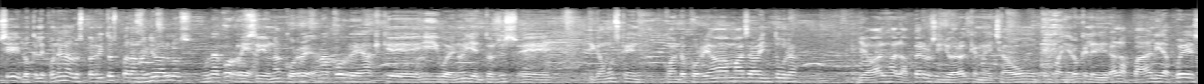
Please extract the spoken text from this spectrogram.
Sí, lo que le ponen a los perritos para no llevarlos. Una correa. Sí, una correa. Una correa. Que, y bueno, y entonces eh, digamos que cuando corría más aventura, llevaba el jalaperros y yo era el que me echaba un compañero que le diera la pálida, pues,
